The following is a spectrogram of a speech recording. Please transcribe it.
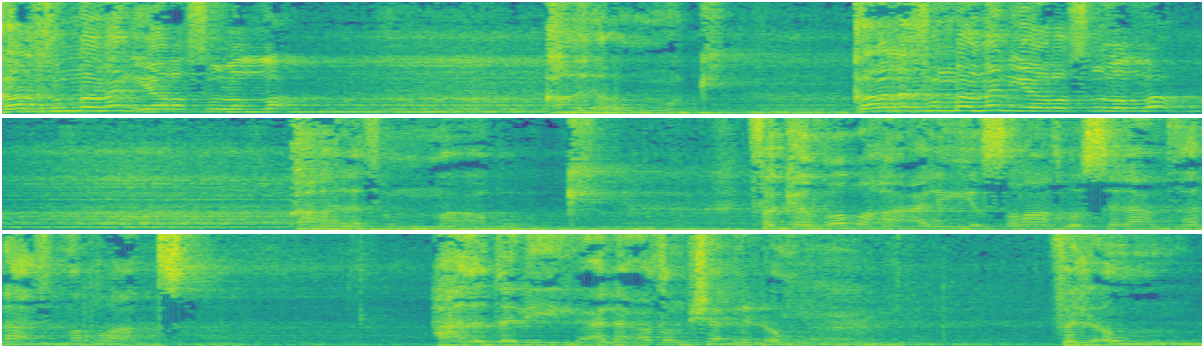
قال ثم من يا رسول الله؟ قال أمك. قال ثم من يا رسول الله؟ قال ثم أبوك. فكررها عليه الصلاة والسلام ثلاث مرات. هذا دليل على عظم شأن الأم. فالأم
